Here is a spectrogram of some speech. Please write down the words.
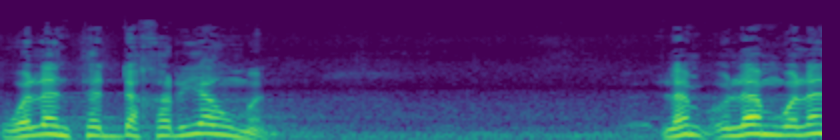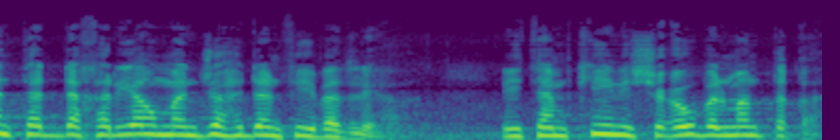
ولن تدخر يوما لم لم ولن تدخر يوما جهدا في بذلها لتمكين شعوب المنطقة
